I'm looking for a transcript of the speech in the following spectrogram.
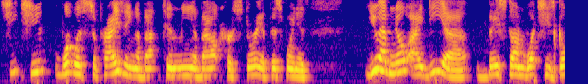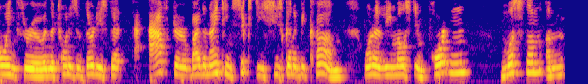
she, she, what was surprising about to me about her story at this point is you have no idea based on what she's going through in the 20s and 30s that after by the 1960s she's going to become one of the most important muslim um,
